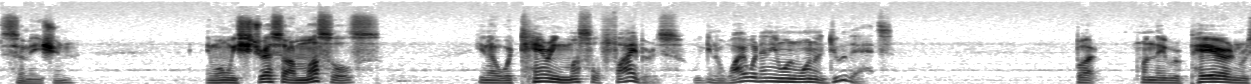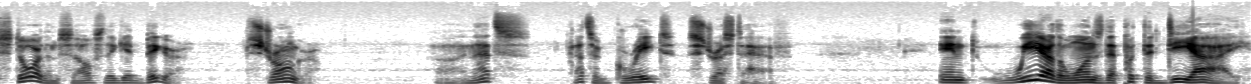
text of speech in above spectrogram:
summation. And when we stress our muscles, you know, we're tearing muscle fibers. You know, why would anyone want to do that? But when they repair and restore themselves, they get bigger, stronger. Uh, and that's that's a great stress to have. And we are the ones that put the DI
